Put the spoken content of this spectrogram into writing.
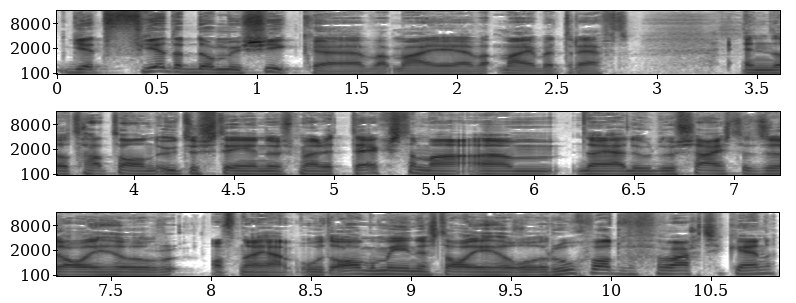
gaat verder door muziek eh, wat, mij, eh, wat mij betreft. En dat had dan u te steken dus met de teksten. Maar ehm, nou ja, door, door zei het is al heel... Of nou ja, hoe het algemeen is het al heel roeg wat we verwachten kennen.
